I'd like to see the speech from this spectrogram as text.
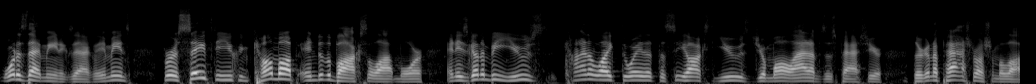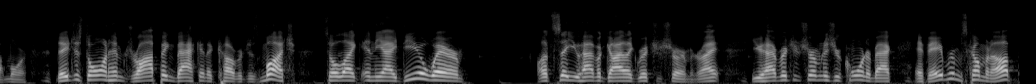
what does that mean exactly? It means for a safety, you can come up into the box a lot more, and he's going to be used kind of like the way that the Seahawks used Jamal Adams this past year. They're going to pass rush him a lot more. They just don't want him dropping back into coverage as much. So, like, in the idea where let's say you have a guy like Richard Sherman, right? You have Richard Sherman as your cornerback. If Abrams coming up,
